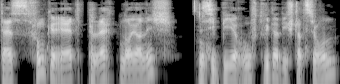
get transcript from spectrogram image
Das Funkgerät plärrt neuerlich. Sibir ruft wieder die Station.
